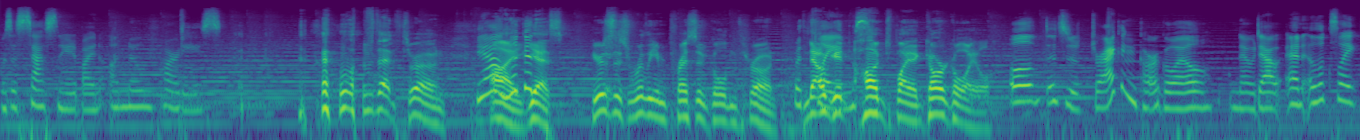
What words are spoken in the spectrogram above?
was assassinated by an unknown parties. I love that throne. Yeah, ah, look at yes. Here's this really impressive golden throne. With now get hugged by a gargoyle. Well, it's a dragon gargoyle, no doubt. And it looks like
